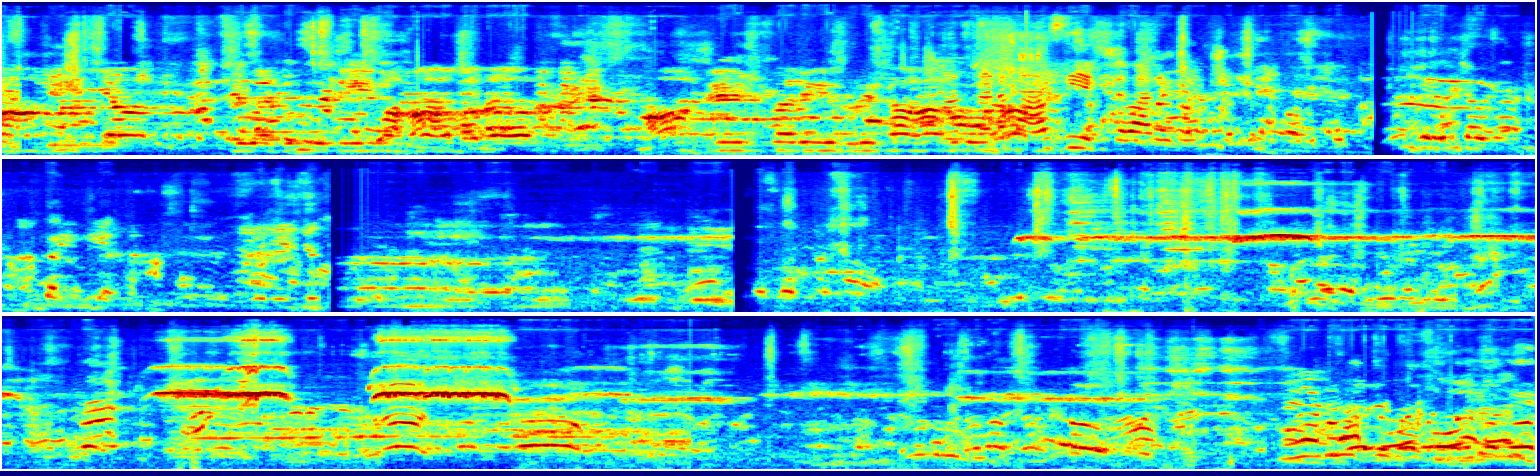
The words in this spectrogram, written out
महावीर्या शिवदूती महाबला माहेश्वरी वृषारोहणा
